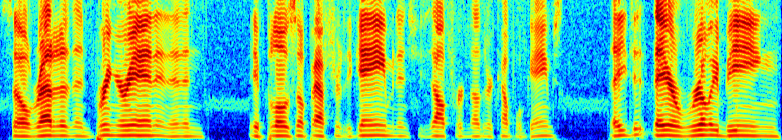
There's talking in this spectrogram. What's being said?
So rather than bring her in and then it blows up after the game and then she's out for another couple games, they they are really being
